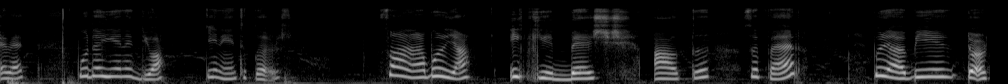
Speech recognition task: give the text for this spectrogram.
Evet. Burada yeni diyor. Yeniye tıklıyoruz. Sonra buraya 2, 5, 6, 0. Buraya 1, 4,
